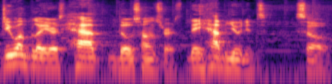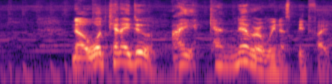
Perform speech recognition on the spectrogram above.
G1 players have those answers, they have units. So now what can I do? I can never win a speed fight.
